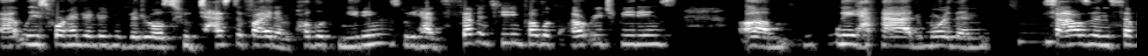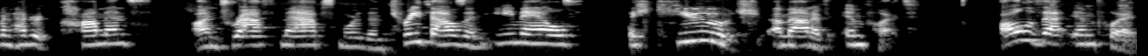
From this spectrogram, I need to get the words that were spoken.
at least 400 individuals who testified in public meetings. We had 17 public outreach meetings. Um, we had more than 2,700 comments on draft maps, more than 3,000 emails, a huge amount of input. All of that input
